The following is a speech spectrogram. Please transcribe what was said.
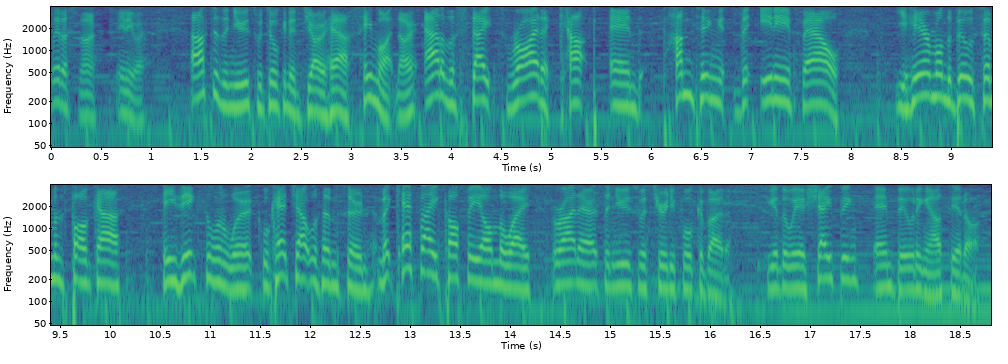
Let us know. Anyway, after the news, we're talking to Joe House. He might know. Out of the States, Ryder Cup and punting the NFL. You hear him on the Bill Simmons podcast. He's excellent work. We'll catch up with him soon. McCafe coffee on the way. Right now, it's the news with Trudy for Kubota. Together, we are shaping and building our Aotearoa.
